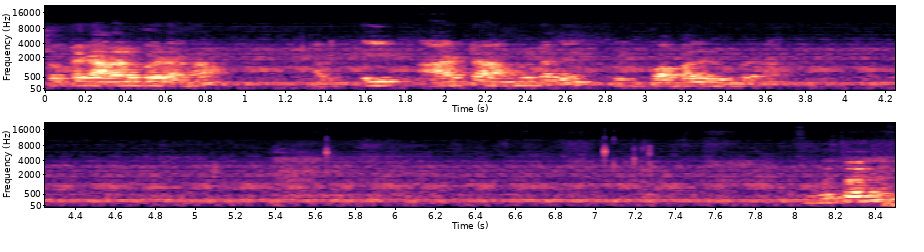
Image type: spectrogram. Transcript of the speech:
চোখটাকে আড়াল করে রাখা, আর এই আরেকটা আঙুলটাকে এই কপালের উপরে রাখা বুঝতে পারছেন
